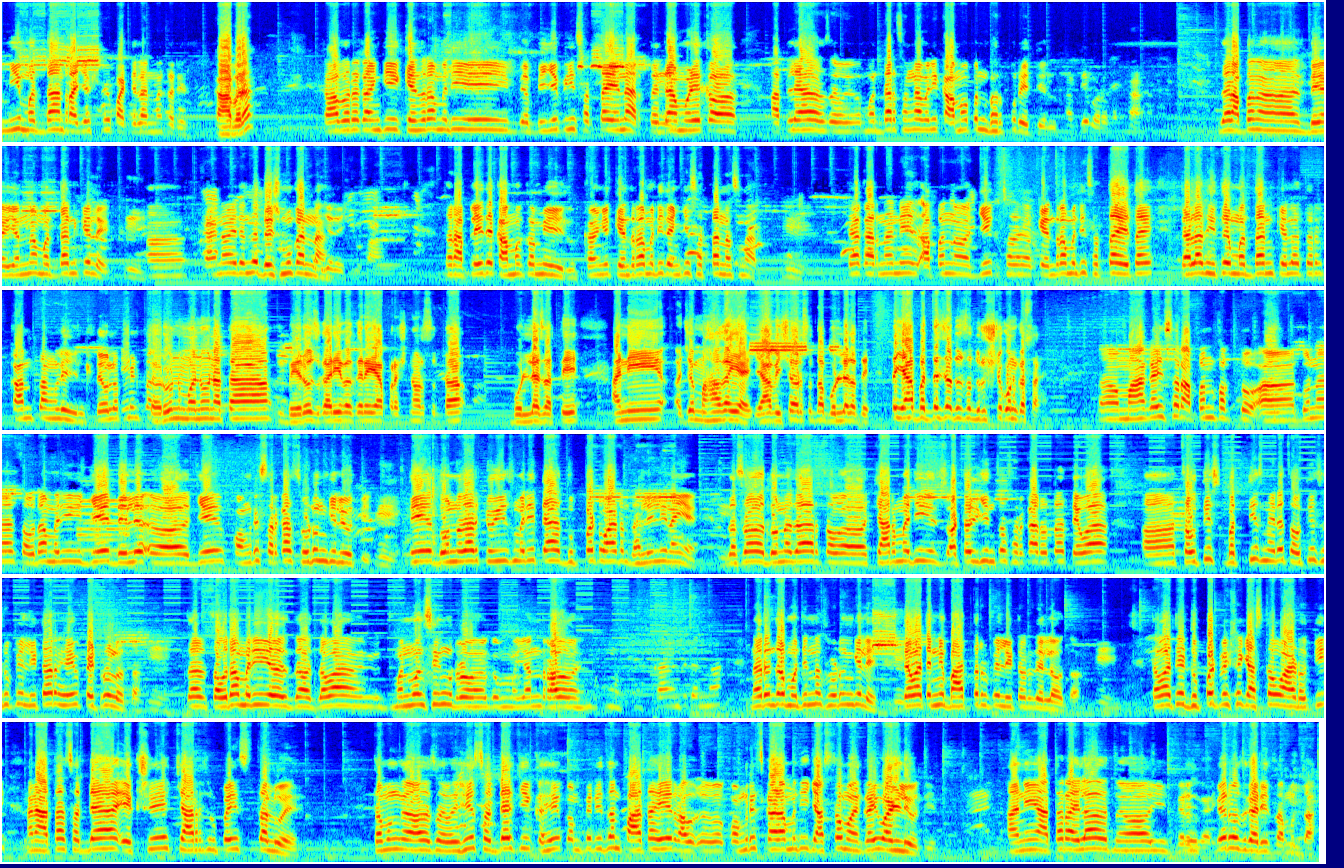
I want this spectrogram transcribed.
मी मतदान राजश्री पाटीलांना करेल. का बरं? का बरं? कारण की केंद्रामध्ये बीजेपी सत्ता येणार तर. त्यामुळे क- आपल्या मतदारसंघामध्ये कामं पण भरपूर येतील. अगदी बरोबर. जर आपण अं, दे- यांना मतदान केले अं, काय नाव आहे त्यांचं? देशमुखांना. तर आपल्या इथे कामं कमी येईल. कारण की केंद्रामध्ये त्यांची सत्ता नसणार. त्या कारणाने आपण जी केंद्रामध्ये सत्ता येत आहे त्यालाच इथे मतदान केलं तर काम चांगले येईल. डेव्हलपमेंट तरुण म्हणून आता बेरोजगारी वगैरे या प्रश्नावर सुद्धा बोलल्या जाते. आणि जे महागाई आहे या विषयावर सुद्धा बोलल्या जाते. तर याबद्दलचा तुझा दृष्टिकोन कसा आहे? महागाई सर आपण बघतो दोन हजार चौदा मध्ये जे दिले जे काँग्रेस सरकार सोडून गेली होती ते दोन हजार चोवीसमध्ये त्या दुप्पट वाढ झालेली नाहीये. जसं दोन हजार चारमध्ये अटलजींचं सरकार होतं तेव्हा चौतीस बत्तीस नाही चौतीस रुपये लिटर हे पेट्रोल होतं. तर चौदा मध्ये जेव्हा मनमोहन सिंग राव काय म्हणते त्यांना? नरेंद्र मोदींना सोडून गेले. तेव्हा त्यांनी बहात्तर रुपये लिटर दिलं होतं. तेव्हा ते दुप्पटपेक्षा जास्त वाढ होती आणि आता सध्या एकशे चार रुपये चालू आहे. तर मग हे सध्याची हे कंपॅरिझन पाहता हे काँग्रेस काळामध्ये जास्त महागाई वाढली होती. आणि आता राहिला. बेरोजगारीचा मुद्दा.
